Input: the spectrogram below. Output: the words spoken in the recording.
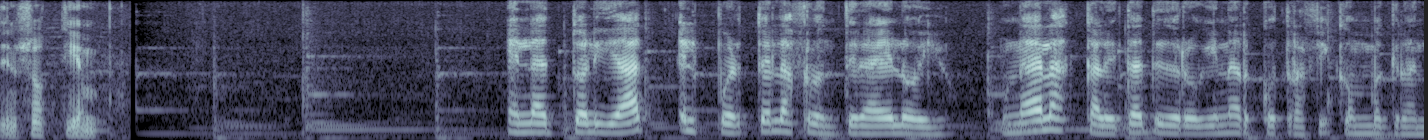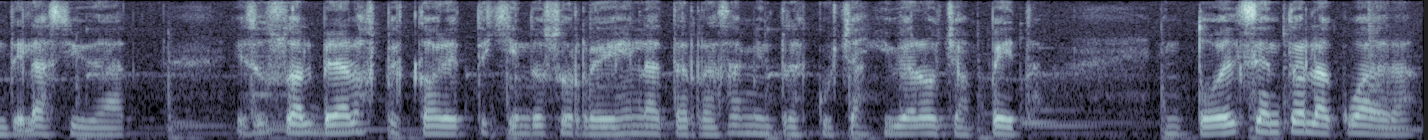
esos tiempos. En la actualidad, el puerto es la frontera del hoyo, una de las caletas de droga y narcotráfico más grandes de la ciudad. Es usual ver a los pescadores tejiendo sus redes en la terraza mientras escuchan girar o champeta. En todo el centro de la cuadra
